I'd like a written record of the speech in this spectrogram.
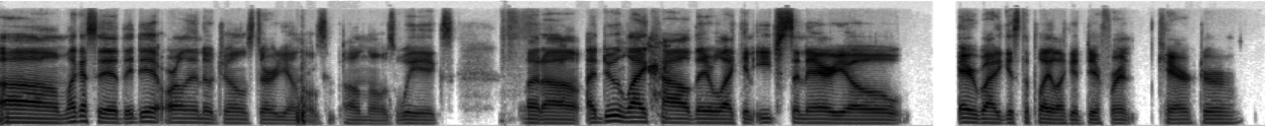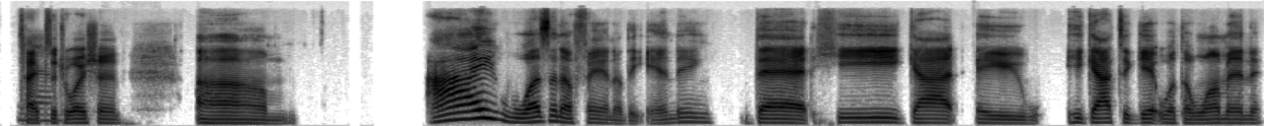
Um. Like I said, they did Orlando Jones dirty on those on those wigs, but um, I do like how they were like in each scenario, everybody gets to play like a different character type Yeah. situation. Um. I wasn't a fan of the ending that he got a he got to get with a woman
